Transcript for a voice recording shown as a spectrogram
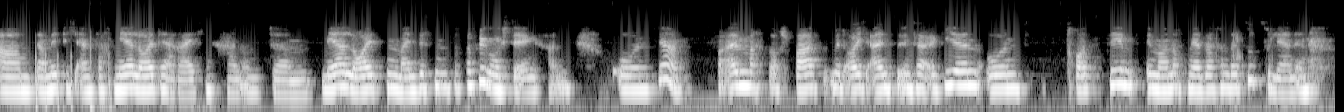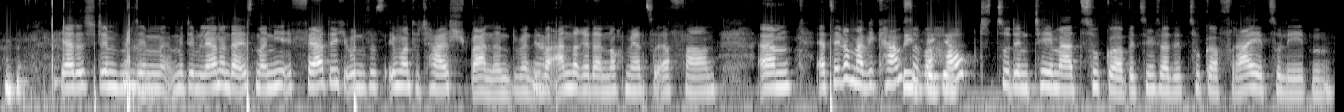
ähm, damit ich einfach mehr Leute erreichen kann und ähm, mehr Leuten mein Wissen zur Verfügung stellen kann. Und ja, vor allem macht es auch Spaß, mit euch allen zu interagieren und trotzdem immer noch mehr Sachen dazu zu lernen. Ja, das stimmt. Mit, dem, mit dem Lernen, da ist man nie fertig und es ist immer total spannend, wenn ja. über andere dann noch mehr zu erfahren. Ähm, erzähl doch mal, wie kamst Richtig, du überhaupt ja. zu dem Thema Zucker bzw. zuckerfrei zu leben?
